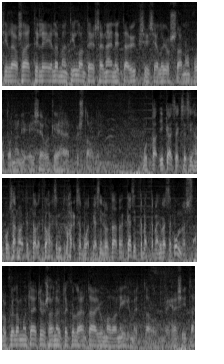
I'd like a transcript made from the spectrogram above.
Sillä jos ajattelee elämän tilanteessa näin, että yksin siellä jossain on kotona, niin ei se oikein häppöstä ole. Mutta ikäiseksi ihan kun sanoit, että olet 88-vuotias, niin olet aivan käsittämättömän hyvässä kunnossa. No kyllä mun täytyy sanoa, että kyllähän tämä Jumalan ihmettä on. Eihän siitä,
